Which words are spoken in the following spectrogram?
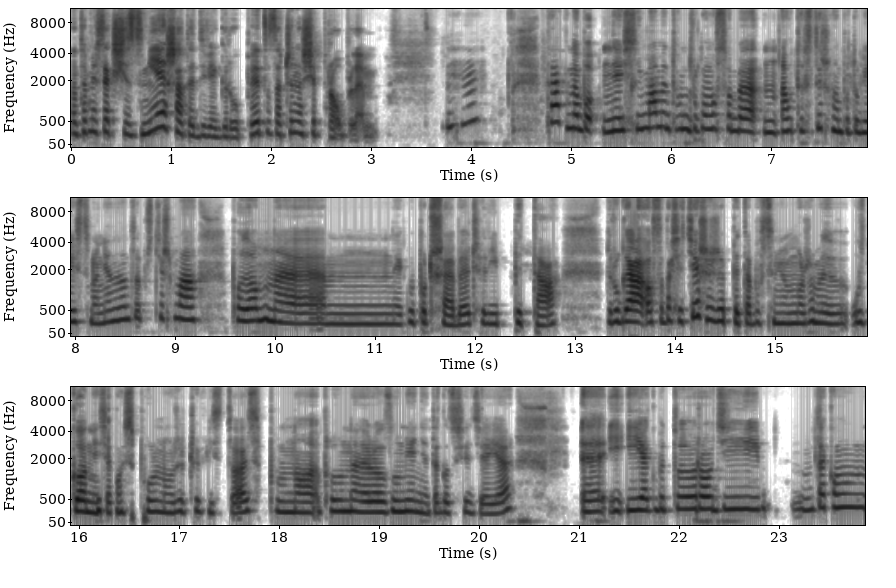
Natomiast jak się zmiesza te dwie grupy, to zaczyna się problem. Mhm. Tak, no bo jeśli mamy tą drugą osobę mm, autystyczną po drugiej stronie, no to przecież ma podobne mm, jakby potrzeby, czyli pyta. Druga osoba się cieszy, że pyta, bo w sumie możemy uzgodnić jakąś wspólną rzeczywistość, wspólno, wspólne rozumienie tego, co się dzieje. Y, I, I jakby to rodzi taką,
